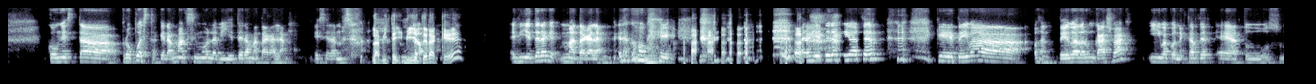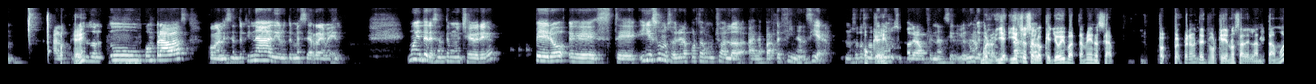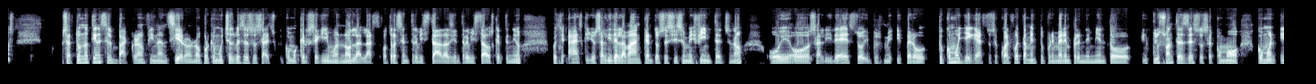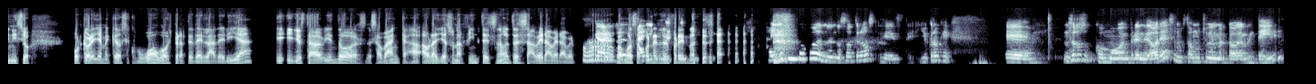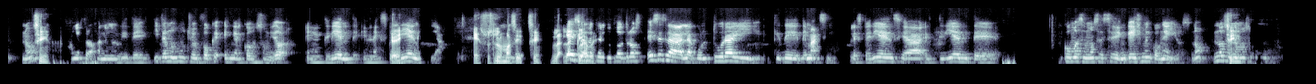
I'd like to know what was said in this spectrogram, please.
con esta propuesta que era máximo la billetera Matagalán. Esa era nuestra. ¿La billetera qué? Es billetera que Matagalán. Era como que la billetera que iba a hacer que te iba, o sea, te iba a dar un cashback iba a conectarte eh, a tus a los okay. donde tú comprabas con el licente final y el último CRM. Muy interesante, muy chévere, pero este, y eso nos abrió la puerta mucho a la, a la parte financiera. Nosotros no tenemos un background financiero. Yo nunca bueno, y, y, eso es a lo que yo iba también, o sea, porque ya nos adelantamos, o sea, tú no tienes el background financiero, ¿no? Porque muchas veces, o sea, es como que seguimos, ¿no? las otras entrevistadas y entrevistados que he tenido, pues, ah, es que yo salí de la banca, entonces hice mi fintech, ¿no? O, o salí de esto, y pues, pero tú cómo llegaste, o sea, ¿cuál fue también tu primer emprendimiento, incluso antes de eso, o sea, cómo, cómo inició? Porque ahora ya me quedo así como, wow, wow, espérate, de heladería y, yo estaba viendo esa banca, ahora ya es una fintech, ¿no? Entonces, a ver, a ver, a ver, vamos a ponerle el freno. ahí es un poco donde nosotros, este, yo creo que eh, nosotros como emprendedores hemos estado mucho en el mercado del retail, ¿no? Sí. Años trabajando en el retail y tenemos mucho enfoque en el consumidor, en el cliente, en la experiencia. Eso es lo más, sí, la, eso Es lo que nosotros, esa es la, la cultura y de, de, Máximo, la experiencia, el cliente, cómo hacemos ese engagement con ellos, ¿no? No tenemos un,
